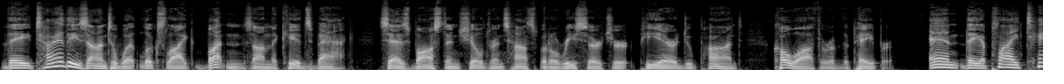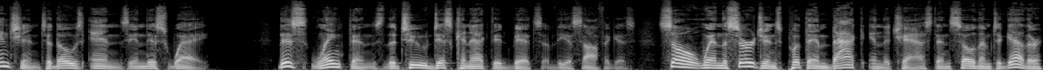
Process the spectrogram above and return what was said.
They tie these onto what looks like buttons on the kid's back, says Boston Children's Hospital researcher Pierre Dupont, co author of the paper. And they apply tension to those ends in this way. This lengthens the two disconnected bits of the esophagus. So when the surgeons put them back in the chest and sew them together,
